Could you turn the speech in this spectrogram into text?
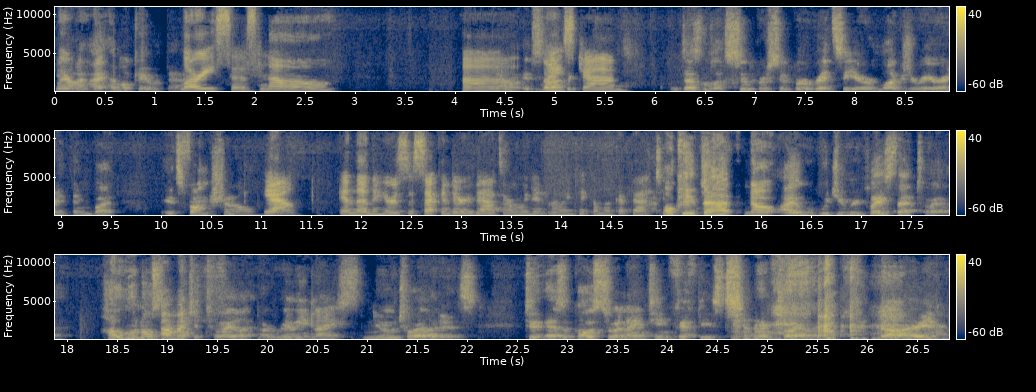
You know, We're- I, I'm okay with that. Lori says no. Um, know, it's not nice the- job. It doesn't look super, super ritzy or luxury or anything, but it's functional. Yeah. And then here's the secondary bathroom. We didn't really take a look at that too. Okay, that now I would you replace that toilet? How who knows how much a toilet, a really nice new toilet is, to as opposed to a 1950s toilet. No, I mean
